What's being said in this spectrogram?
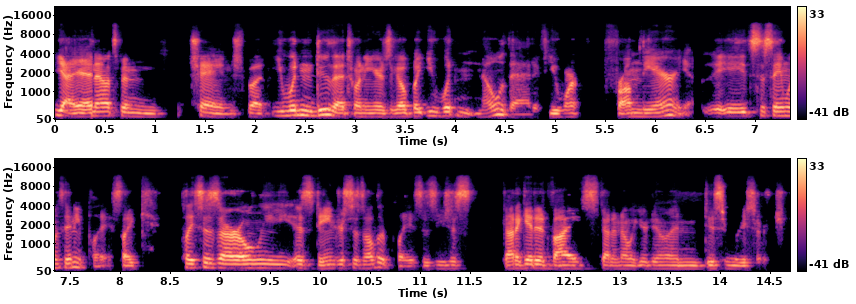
Yeah, yeah, now it's been changed, but you wouldn't do that 20 years ago, but you wouldn't know that if you weren't from the area. It's the same with any place. Like places are only as dangerous as other places. You just got to get advice, got to know what you're doing, do some research.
